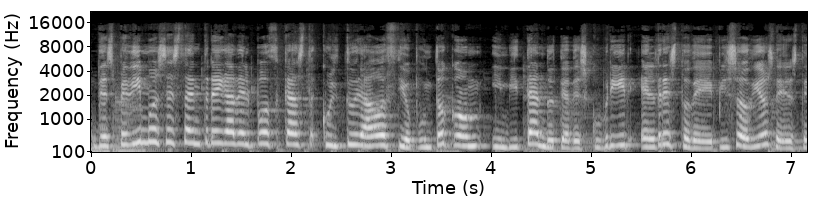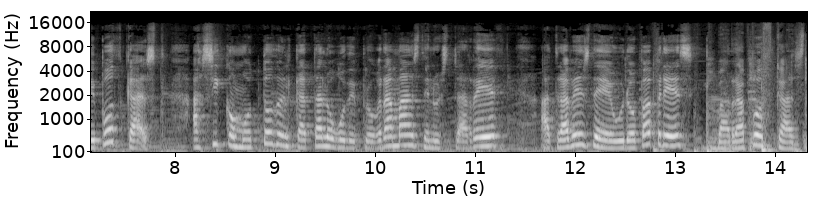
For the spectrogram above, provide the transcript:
Despedimos esta entrega del podcast culturaocio.com invitándote a descubrir el resto de episodios de este podcast, así como todo el catálogo de programas de nuestra red a través de Europa Press barra podcast.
